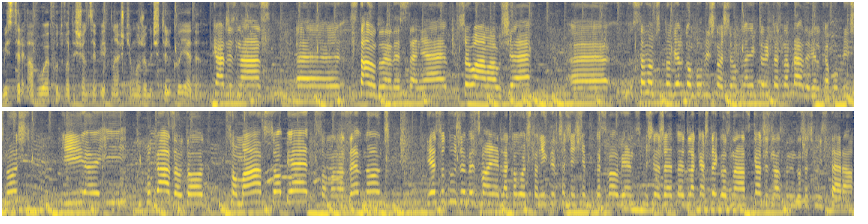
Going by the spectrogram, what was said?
Mister AWF-u 2015 może być tylko jeden. Każdy z nas e, stanął tu na tej scenie, przełamał się, e, stanął przed tą wielką publicznością. Dla niektórych to jest naprawdę wielka publiczność i, e, i, i pokazał to, co ma w sobie, co ma na zewnątrz. Jest to duże wyzwanie dla kogoś, kto nigdy wcześniej się nie pokazywał, więc myślę, że to jest dla każdego z nas. Każdy z nas powinien dostać mistera.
